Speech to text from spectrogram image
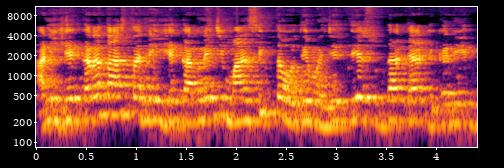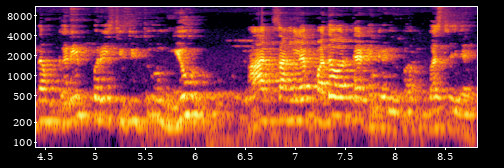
आणि हे करत असताना हे करण्याची मानसिकता होते म्हणजे ते सुद्धा त्या ठिकाणी एकदम गरीब परिस्थितीतून येऊन आज चांगल्या पदावर त्या ठिकाणी बसलेले आहेत.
